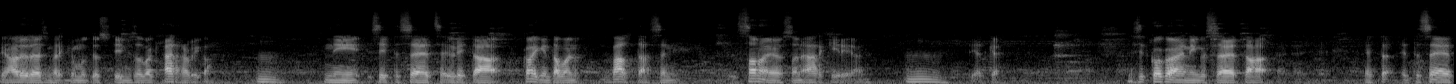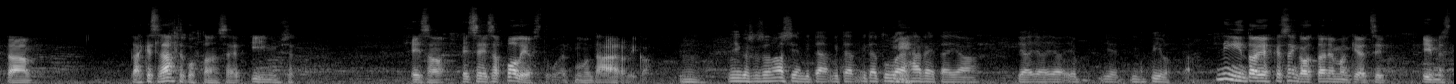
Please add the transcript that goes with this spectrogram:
ihan älytön esimerkki, mutta jos ihmisellä on vaikka R-vika, Mm. niin sitten se, että se yrittää kaikin tavoin välttää sen sanoja, jossa on R-kirjain, Mm. tiedätkö? Ja sitten koko ajan niin se, että, että, että se, että, tai ehkä se lähtökohta on se, että ihmiset ei saa, ei, se ei saa paljastua, että mulla on tämä R-vika. Mm. Niin, koska se on asia, mitä, mitä, mitä tulee Niin. hävetä ja, ja, ja, ja, ja, ja niin kuin piilottaa. Niin, tai ehkä sen kautta enemmänkin, että sit ihmiset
